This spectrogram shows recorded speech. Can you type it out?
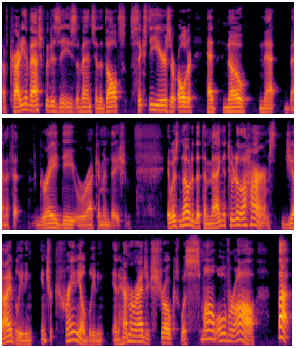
of cardiovascular disease events in adults 60 years or older had no net benefit. Grade D recommendation. It was noted that the magnitude of the harms, GI bleeding, intracranial bleeding, and hemorrhagic strokes was small overall but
